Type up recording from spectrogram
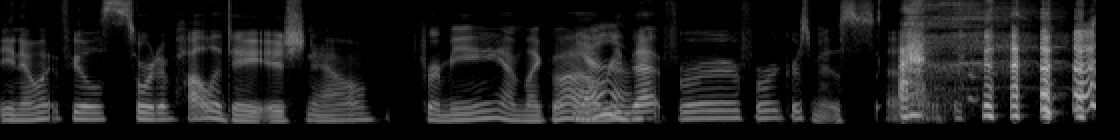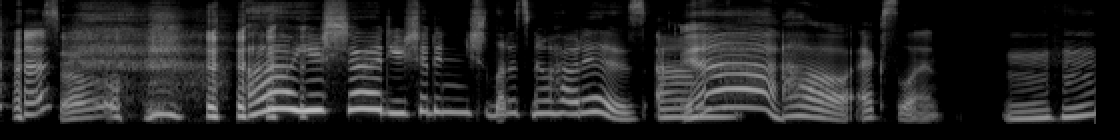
you know, it feels sort of holiday-ish now for me. I'm like, wow, I'll read that for for Christmas. Uh, so, oh, you should, you should, and you should let us know how it is. Um, yeah. Oh, excellent. Mm-hmm.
